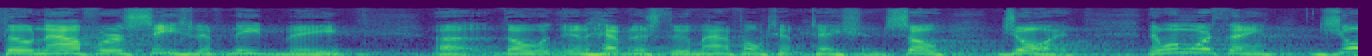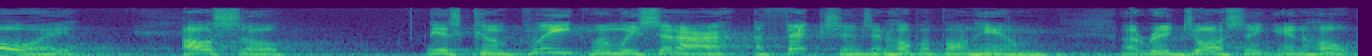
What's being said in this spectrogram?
though now for a season, if need be, uh, though in heaviness through manifold temptation. So, joy. Then one more thing, joy also is complete when we set our affections and hope upon him uh, rejoicing in hope.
